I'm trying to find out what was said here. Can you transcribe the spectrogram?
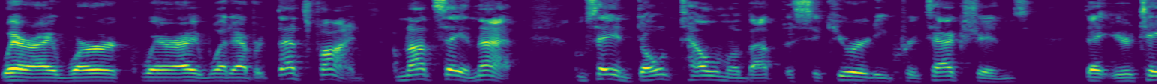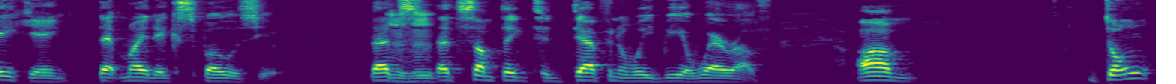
where I work, where I whatever. That's fine. I'm not saying that. I'm saying don't tell them about the security protections that you're taking that might expose you. That's Mhm. that's something to definitely be aware of. Um, don't.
